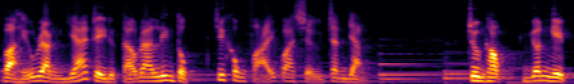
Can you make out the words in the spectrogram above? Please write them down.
và hiểu rằng giá trị được tạo ra liên tục chứ không phải qua sự tranh giành. Trường học, doanh nghiệp,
